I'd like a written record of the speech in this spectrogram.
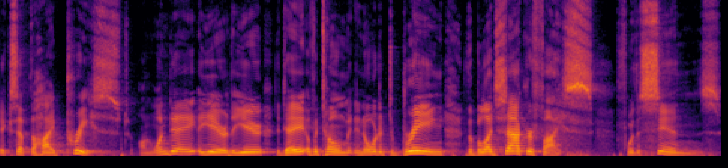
except the high priest on one day a year, the year, the day of atonement, in order to bring the blood sacrifice for the sins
